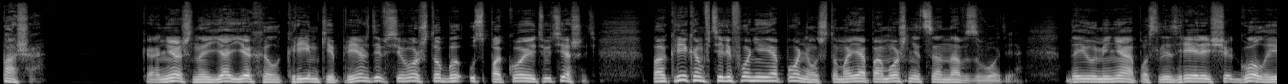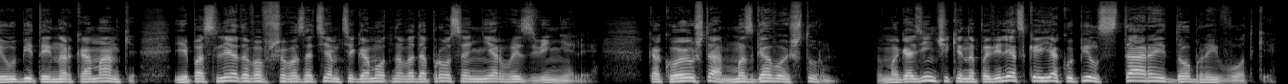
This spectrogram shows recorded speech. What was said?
Паша». Конечно, я ехал к Римке прежде всего, чтобы успокоить, утешить. По крикам в телефоне я понял, что моя помощница на взводе. Да и у меня после зрелища голой и убитой наркоманки и последовавшего затем тягомотного допроса нервы звенели. Какой уж там мозговой штурм. В магазинчике на Павелецкой я купил старой доброй водки.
